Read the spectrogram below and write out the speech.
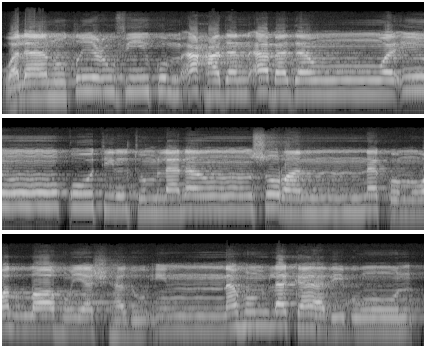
ولا نطيع فيكم أحدا أبدا وإن قوتلتم لننصرنكم والله يشهد إنهم لكاذبون.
